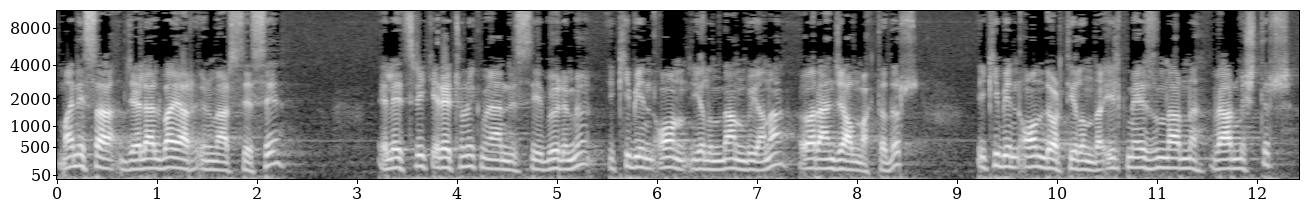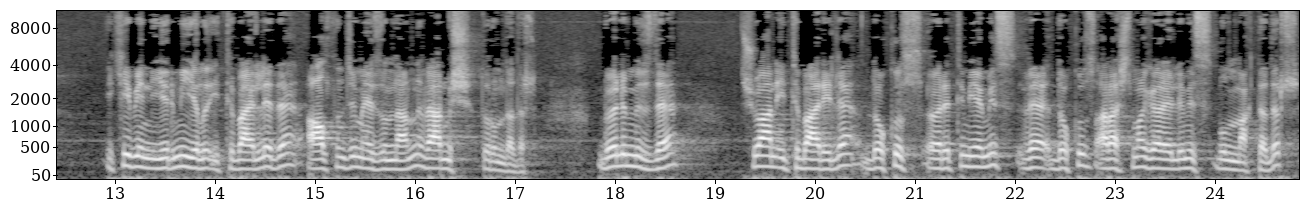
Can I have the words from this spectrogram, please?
Manisa Celal Bayar Üniversitesi Elektrik Elektronik Mühendisliği bölümü 2010 yılından bu yana öğrenci almaktadır. 2014 yılında ilk mezunlarını vermiştir. 2020 yılı itibariyle de 6. mezunlarını vermiş durumdadır. Bölümümüzde şu an itibariyle 9 öğretim üyemiz ve 9 araştırma görevlimiz bulunmaktadır.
